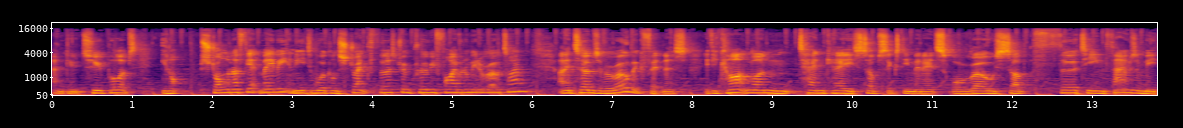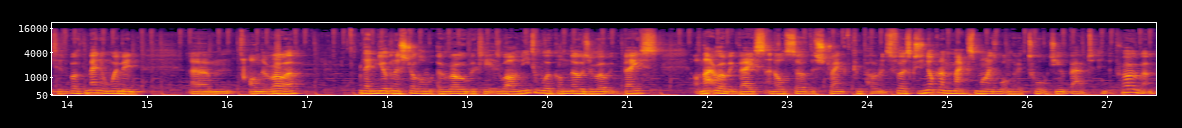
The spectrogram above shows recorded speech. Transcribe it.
and do two pull ups, you're not strong enough yet, maybe, and you need to work on strength first to improve your 500 meter row time. And in terms of aerobic fitness, if you can't run 10k sub 60 minutes or row sub 13,000 meters, both men and women um, on the rower, then you're going to struggle aerobically as well. You need to work on those aerobic base, on that aerobic base, and also the strength components first, because you're not going to maximize what I'm going to talk to you about in the program.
